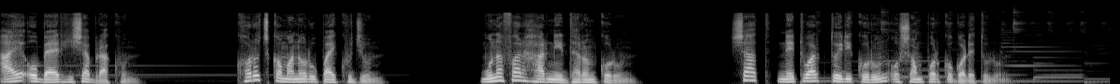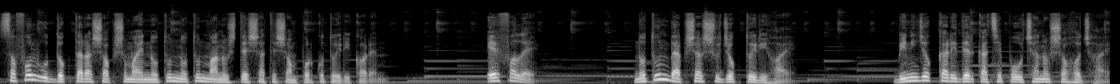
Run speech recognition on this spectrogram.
আয় ও ব্যয়ের হিসাব রাখুন। খরচ কমানোর উপায় খুঁজুন। মুনাফার হার নির্ধারণ করুন। সাত, নেটওয়ার্ক তৈরি করুন ও সম্পর্ক গড়ে তুলুন। সফল উদ্যোক্তারা সবসময় নতুন নতুন মানুষদের সাথে সম্পর্ক তৈরি করেন। এর ফলে নতুন ব্যবসার সুযোগ তৈরি হয়। বিনিয়োগকারীদের কাছে পৌঁছানো সহজ হয়।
